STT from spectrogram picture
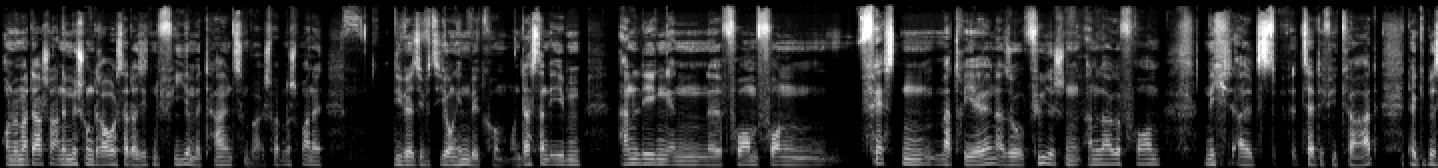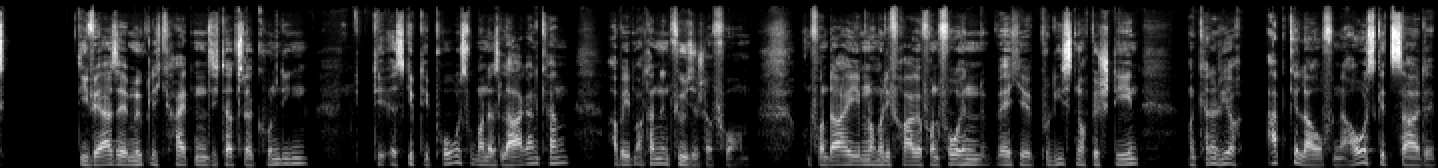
Und wenn man da schon eine Mischung draus hat, da sieht man vier Metallen zum Beispiel, hat man schon mal eine Diversifizierung hinbekommen. Und das dann eben anlegen in Form von festen materiellen, also physischen Anlageform, nicht als Zertifikat. Da gibt es diverse Möglichkeiten, sich da zu erkundigen. Es gibt Depots, wo man das lagern kann, aber eben auch dann in physischer Form. Und von daher eben nochmal die Frage von vorhin, welche Police noch bestehen. Man kann natürlich auch abgelaufene, ausgezahlte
